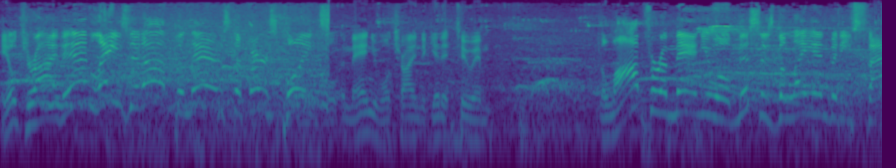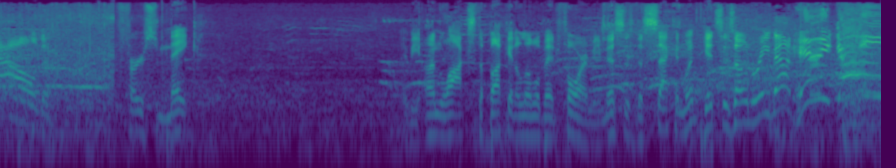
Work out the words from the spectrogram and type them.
he'll drive in, lays it up, and there's the first point. Emmanuel trying to get it to him. The lob for Emmanuel misses the lay-in, but he's fouled. First make Maybe unlocks the bucket a little bit for him. He misses the second one, gets his own rebound. Here he goes!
